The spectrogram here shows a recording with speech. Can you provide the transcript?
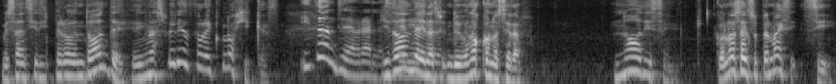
Me están diciendo, pero ¿en dónde? En las ferias agroecológicas. ¿Y dónde habrá las ¿Y dónde? ferias Las- digo, no conocerá. No, dicen. ¿Conoce el Supermaxi? Sí.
